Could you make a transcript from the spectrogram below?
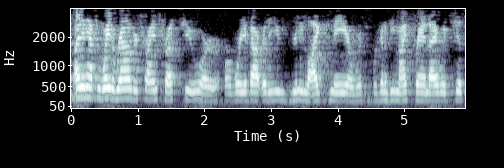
I didn't have to wait around or try and trust you or, or worry about whether you really liked me or were, were going to be my friend. I would just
